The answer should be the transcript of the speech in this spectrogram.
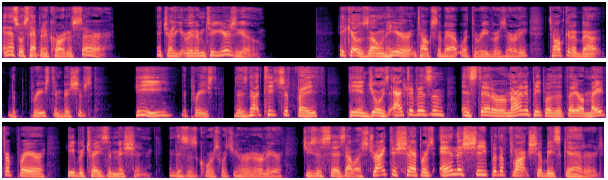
And that's what's happened to Cardinal Sarah. They tried to get rid of him two years ago. He goes on here and talks about what the read was early, talking about the priests and bishops. He, the priest, does not teach the faith. He enjoys activism. Instead of reminding people that they are made for prayer, he betrays the mission. And this is, of course, what you heard earlier. Jesus says, I will strike the shepherds, and the sheep of the flock shall be scattered.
